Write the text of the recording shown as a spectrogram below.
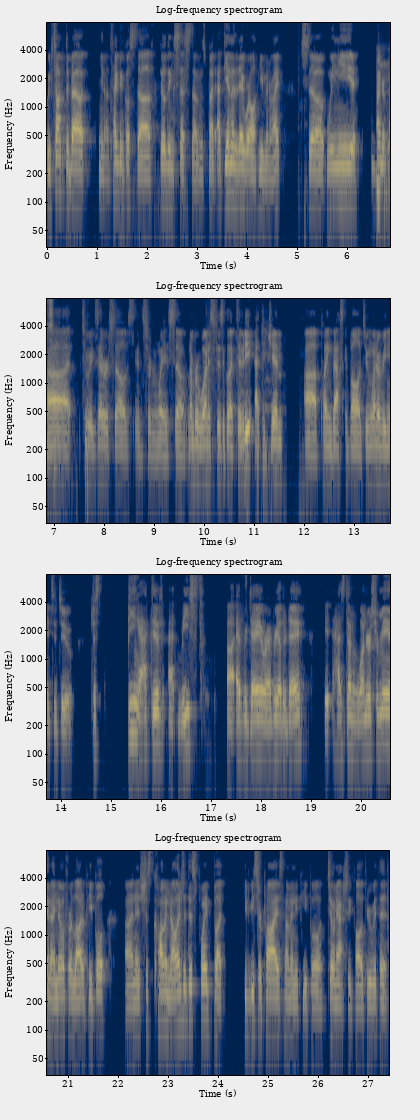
we've talked about, you know, technical stuff, building systems, but at the end of the day, we're all human, right? So we need uh, to exert ourselves in certain ways. So number one is physical activity at the gym, uh, playing basketball, doing whatever you need to do. Just being active at least uh, every day or every other day. It has done wonders for me, and I know for a lot of people. Uh, and it's just common knowledge at this point, but you'd be surprised how many people don't actually follow through with it.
